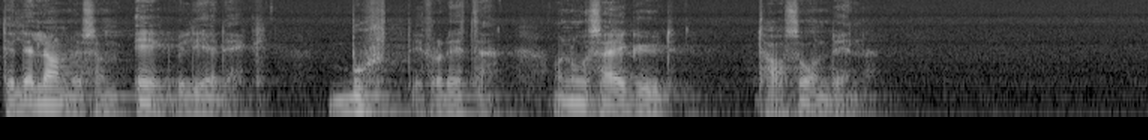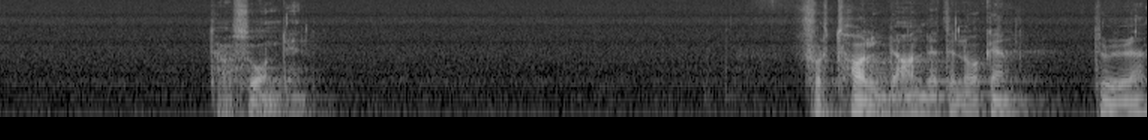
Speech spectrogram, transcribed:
til det landet som jeg vil gi deg. Bort ifra dette. Og nå sier Gud, ta sønnen din ta sønnen din. Fortalte han det til noen? Tror du det?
